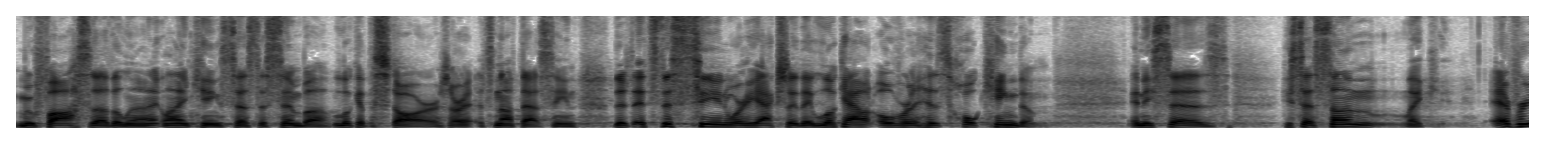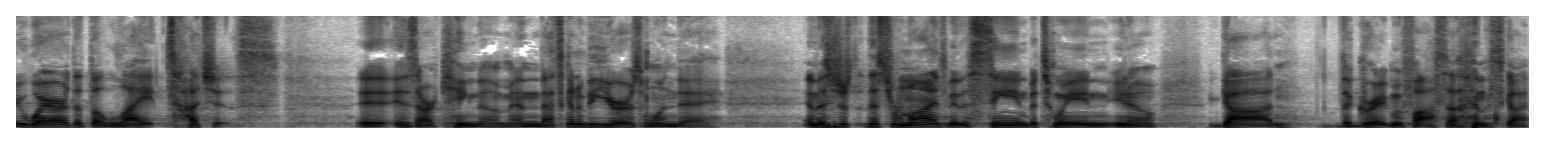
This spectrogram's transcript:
Mufasa, the Lion King, says to Simba, "Look at the stars." All right, it's not that scene. It's this scene where he actually they look out over his whole kingdom, and he says, "He says, son, like everywhere that the light touches is our kingdom, and that's going to be yours one day." And this just this reminds me of the scene between you know God, the great Mufasa in the sky,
